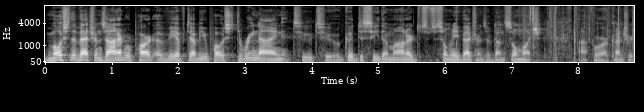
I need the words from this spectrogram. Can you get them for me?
Most of the veterans honored were part of VFW Post 3922. Good to see them honored. So many veterans have done so much uh, for our country.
